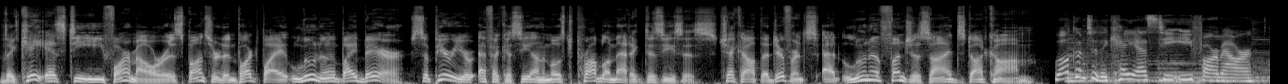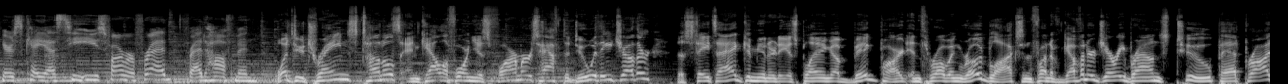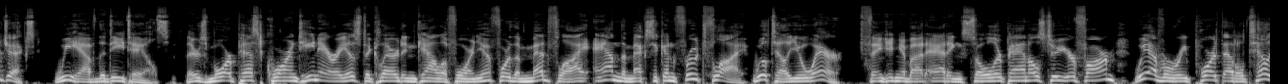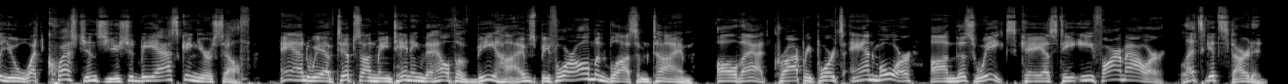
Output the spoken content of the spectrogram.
The KSTE Farm Hour is sponsored in part by Luna by Bayer, superior efficacy on the most problematic diseases. Check out the difference at lunafungicides.com. Welcome to the KSTE Farm Hour. Here's KSTE's farmer Fred, Fred Hoffman. What do trains, tunnels, and California's farmers have to do with each other? The state's ag community is playing a big part in throwing roadblocks in front of Governor Jerry Brown's two pet projects. We have the details. There's more pest quarantine areas declared in California for the medfly and the Mexican fruit fly. We'll tell you where. Thinking about adding solar panels to your farm? We have a report that'll tell you what questions you should be asking yourself. And we have tips on maintaining the health of beehives before almond blossom time. All that, crop reports, and more on this week's KSTE Farm Hour. Let's get started.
